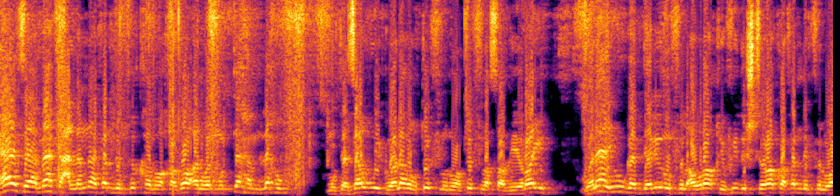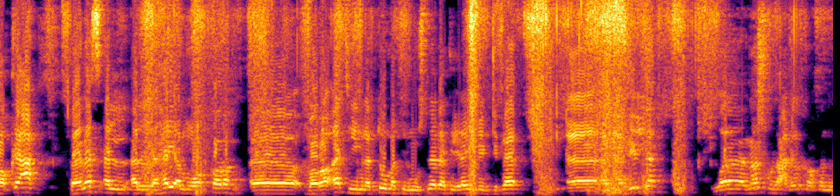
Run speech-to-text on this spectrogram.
هذا ما تعلمناه فندم فقها وقضاء والمتهم له متزوج وله طفل وطفلة صغيرين ولا يوجد دليل في الأوراق يفيد اشتراك فندم في الواقعة. فنسأل الهيئة الموقرة آه، براءته من التهمة المسندة إليه بانتفاء آه، الأدلة ونشكر عليكم فندم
